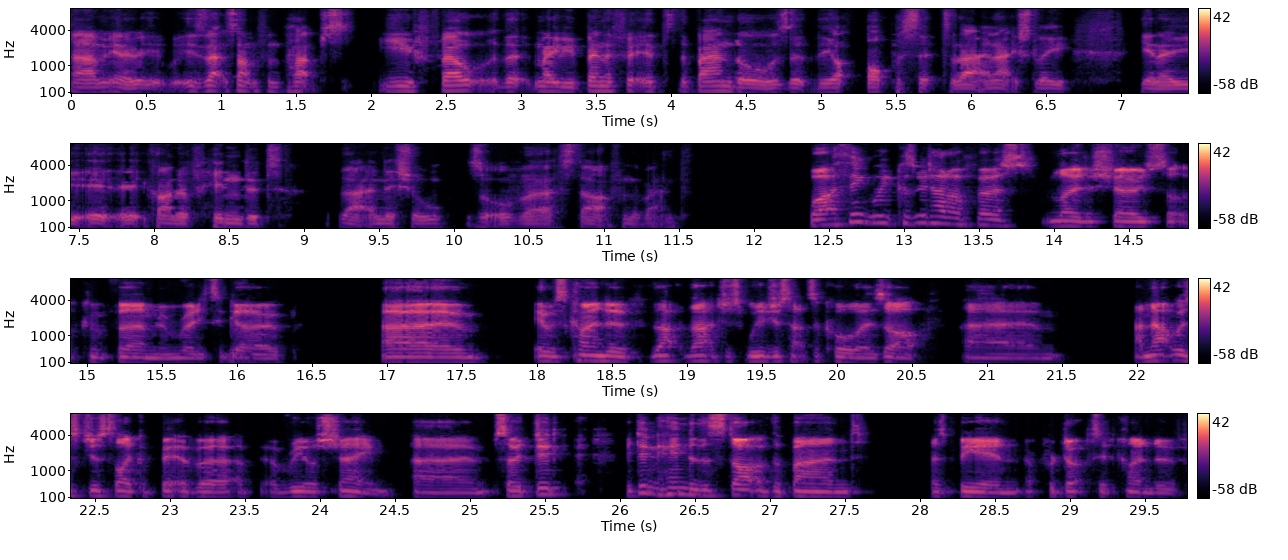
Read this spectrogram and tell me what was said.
Um you know is that something perhaps you felt that maybe benefited the band or was it the opposite to that and actually you know it, it kind of hindered that initial sort of uh, start from the band? Well, I think we because we'd had our first load of shows sort of confirmed and ready to go um, it was kind of that that just we just had to call those off. Um, and that was just like a bit of a, a, a real shame. Um, so it did it didn't hinder the start of the band as being a productive kind of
